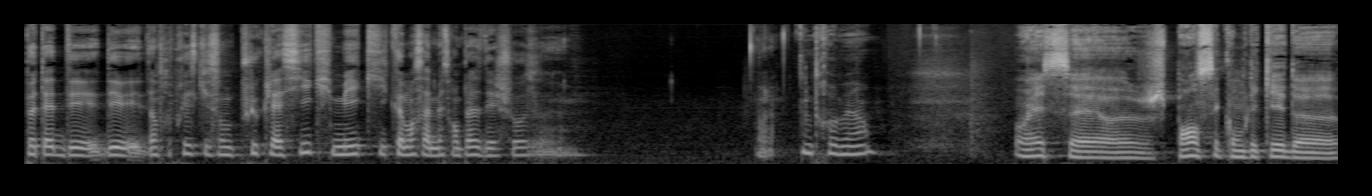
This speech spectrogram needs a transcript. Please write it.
peut-être des, des, entreprises qui sont plus classiques, mais qui commencent à mettre en place des choses. voilà. Trop bien. Oui, c'est, euh, je pense que c'est compliqué de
